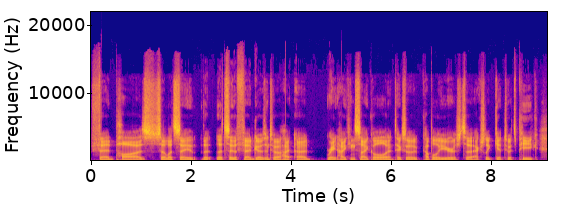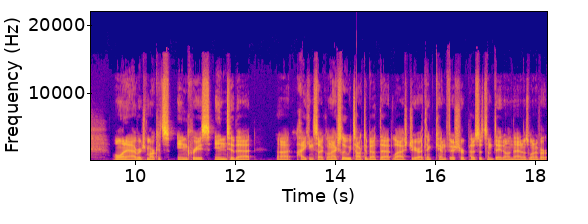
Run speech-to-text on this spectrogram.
Fed pause. So let's say the let's say the Fed goes into a, high, a rate hiking cycle and it takes a couple of years to actually get to its peak. On average, markets increase into that uh, hiking cycle. And actually, we talked about that last year. I think Ken Fisher posted some data on that. It was one of our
